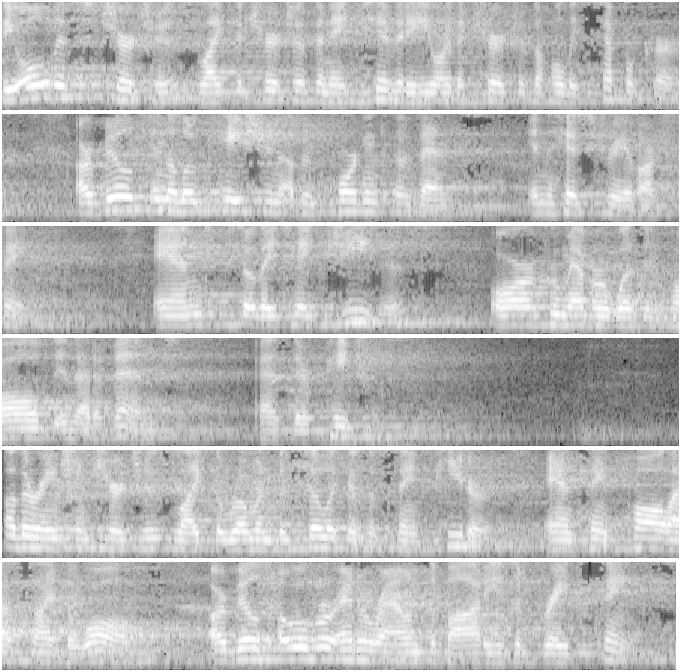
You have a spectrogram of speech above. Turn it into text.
The oldest churches, like the Church of the Nativity or the Church of the Holy Sepulchre, are built in the location of important events in the history of our faith. And so they take Jesus, or whomever was involved in that event, as their patron. Other ancient churches, like the Roman basilicas of St. Peter and St. Paul outside the walls, are built over and around the bodies of great saints,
